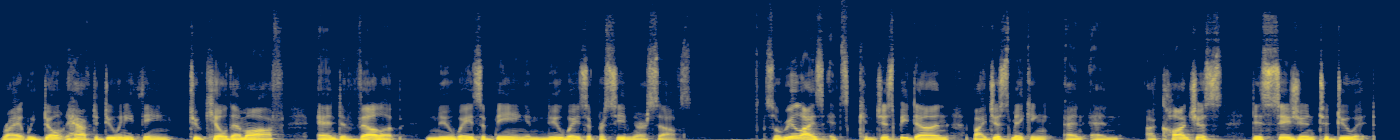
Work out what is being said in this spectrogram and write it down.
right? We don't have to do anything to kill them off and develop new ways of being and new ways of perceiving ourselves. So realize it can just be done by just making an, an, a conscious decision to do it.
